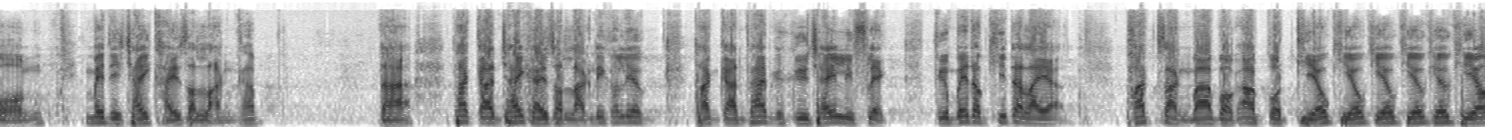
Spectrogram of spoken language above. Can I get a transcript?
มองไม่ได้ใช้ไขสันหลังครับนะฮะถ้าการใช้ไขสันหลังนี่เขาเรียกทางการแพทย์ก็คือใช้รีเฟล็กคือไม่ต้องคิดอะไรอะพักสั่งมาบอกเอากดเขียวเขียวเขียวเขียวเขียวเขียว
